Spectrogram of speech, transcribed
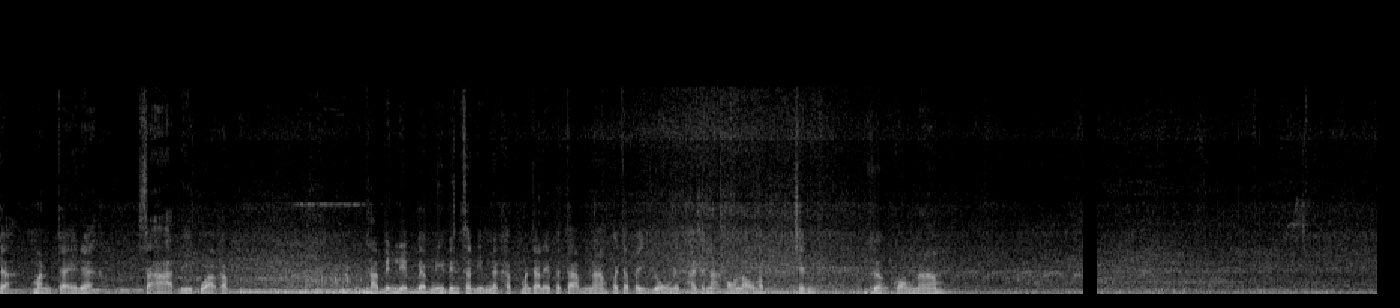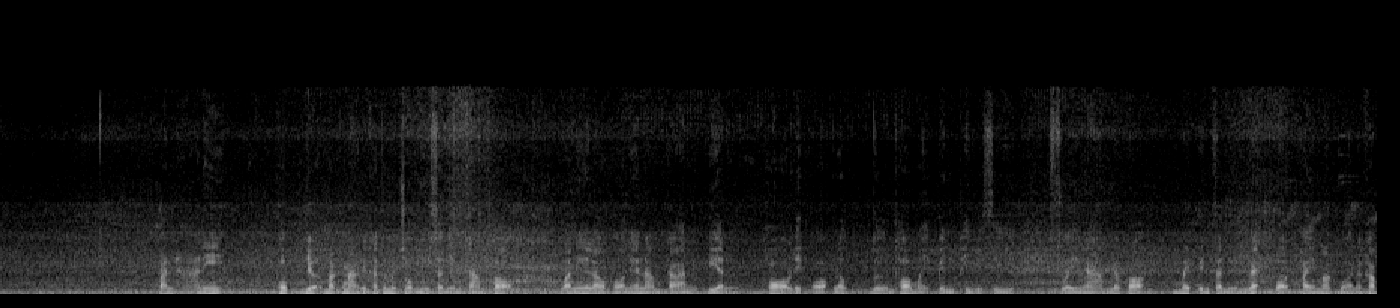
จะมั่นใจและสะอาดดีกว่าครับ ถ้าเป็นเหล็กแบบนี้เป็นสนิมนะครับ มันจะไหลไปตามน้ำก็จะไปลงในภาชนะของเราครับ เช่น เครื่องกรองน้ำ ปัญหานี้พบเยอะมากๆเลยครับท่านผู้ชมมีสนิมตามท่อ วันนี้เราขอแนะนำการเปลี่ยนท่อเหล็กออกแล้วเดินท่อใหม่เป็น PVC สวยงามแล้วก็ไม่เป็นสนิมและปลอดภัยมากกว่านะครับ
